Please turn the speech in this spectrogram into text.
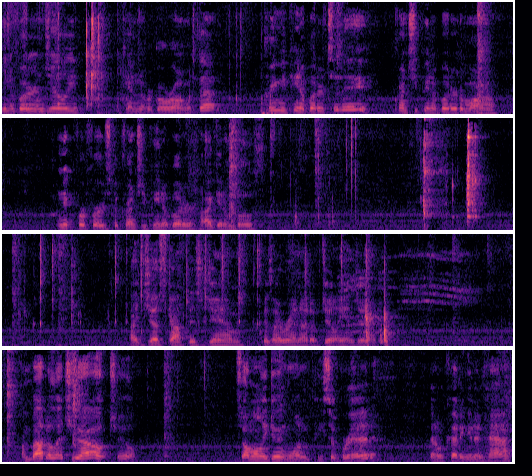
Peanut butter and jelly. Can never go wrong with that. Creamy peanut butter today, crunchy peanut butter tomorrow. Nick prefers the crunchy peanut butter. I get them both. I just got this jam because I ran out of jelly and jam. I'm about to let you out, chill. So I'm only doing one piece of bread, then I'm cutting it in half,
